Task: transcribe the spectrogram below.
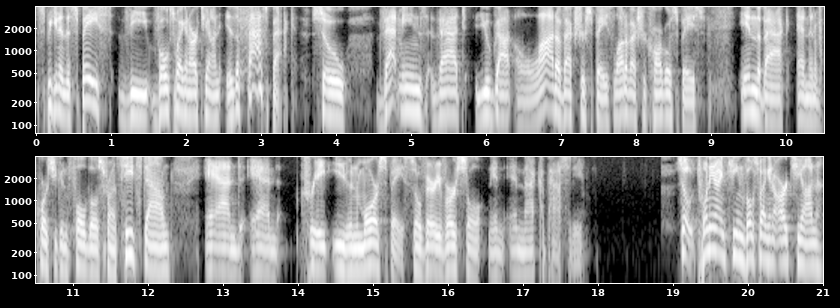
Speaking of the space, the Volkswagen Arteon is a fastback. So that means that you've got a lot of extra space, a lot of extra cargo space in the back. And then of course you can fold those front seats down and, and create even more space. So very versatile in, in that capacity. So 2019 Volkswagen Arteon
